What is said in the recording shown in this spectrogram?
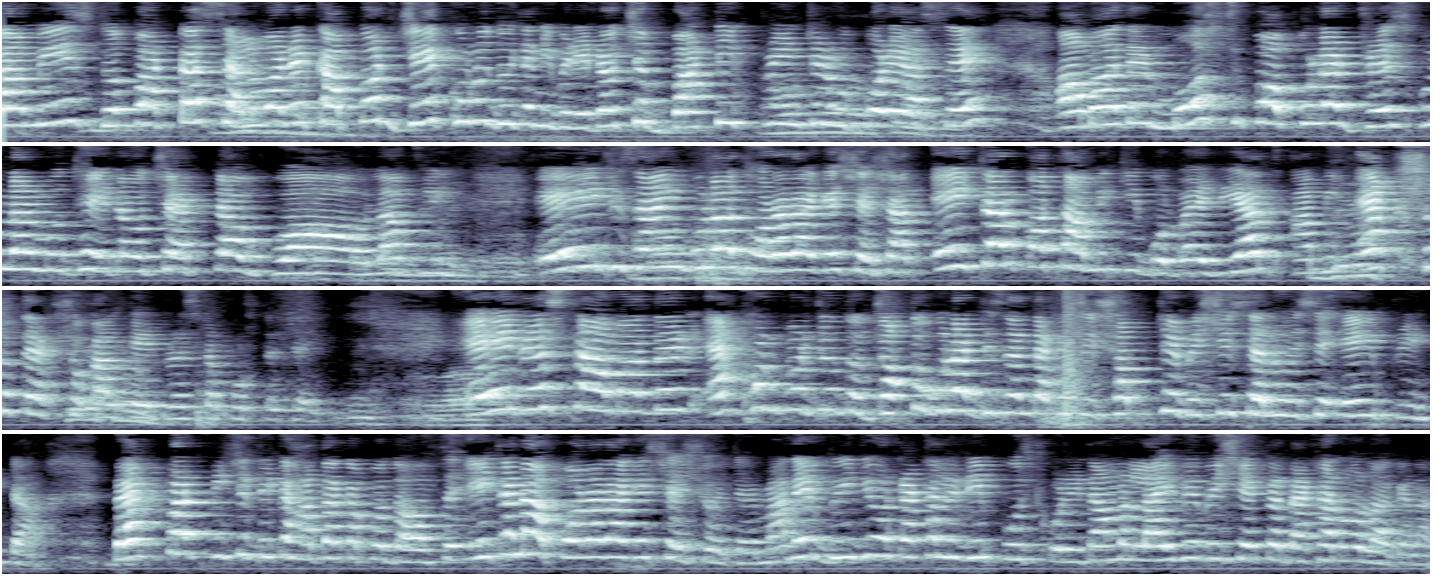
কামিজ দোপাট্টা সালোয়ারের কাপড় যে কোনো দুইটা নিবেন। এটা হচ্ছে বাটিক প্রিন্টের উপরে আছে। আমাদের মোস্ট পপুলার ড্রেসগুলোর মধ্যে এটা হচ্ছে একটা ওয়াও লাভলি এই ডিজাইনগুলো ধরার আগে শেষ। আর এইটার কথা আমি কি বলব? রিয়াদ আমি একশোতে একশো কালকে এই ড্রেসটা পরতে চাই। এই ড্রেসটা আমাদের এখন পর্যন্ত যতগুলা ডিজাইন দেখেছি সবচেয়ে বেশি সেল হয়েছে এই প্রিন্টটা ব্যাক পার্ট নিচের দিকে হাতার কাপড় দেওয়া আছে। এটা না পড়ার আগে শেষ হয়ে যায়। মানে ভিডিওটা খালি রিপোস্ট করি। এটা আমার লাইভে বেশি একটা দেখানো লাগে না।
